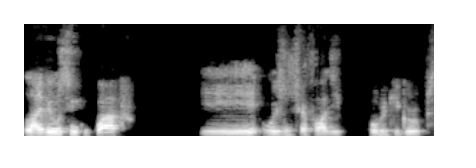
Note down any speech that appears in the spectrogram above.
Live 154 e hoje a gente vai falar de Public Groups.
